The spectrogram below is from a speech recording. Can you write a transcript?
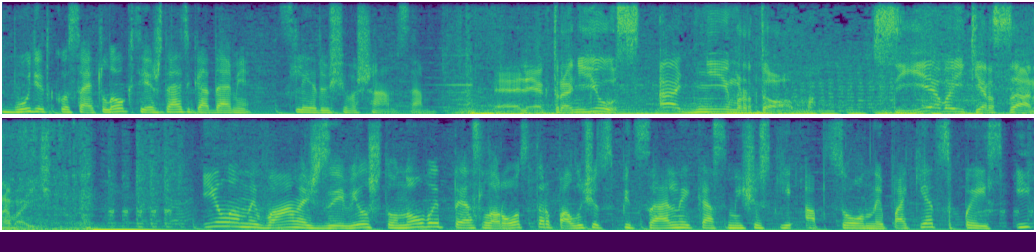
будет кусать локти и ждать годами следующего шанса. Электроньюз одним ртом. С Евой Кирсановой. Илон Иванович заявил, что новый Tesla Roadster получит специальный космический опционный пакет SpaceX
